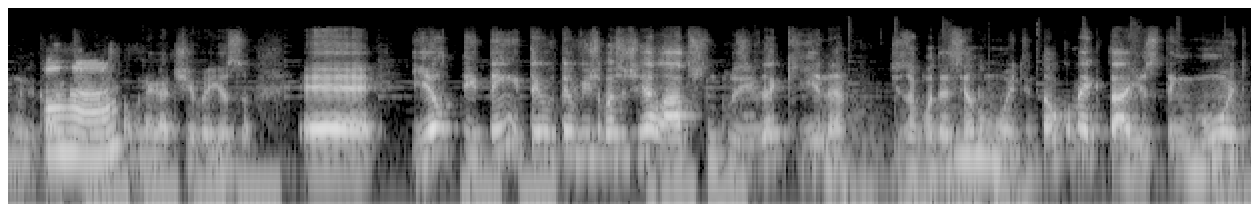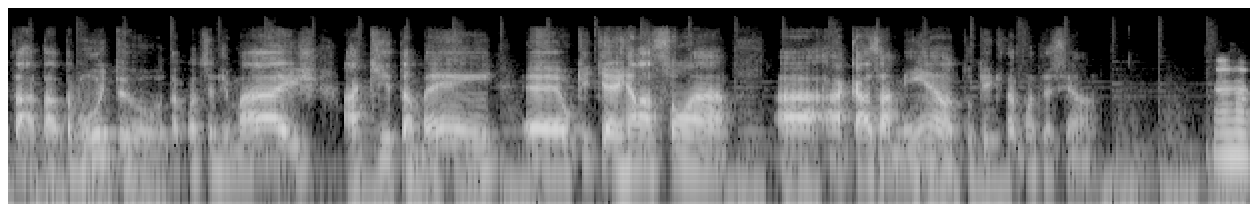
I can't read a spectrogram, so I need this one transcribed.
Muito uhum. como negativa isso. É, e eu e tem, tenho, tenho visto bastante relatos, inclusive aqui, né? Disso acontecendo uhum. muito. Então, como é que tá isso? Tem muito, tá, tá, tá muito, tá acontecendo demais. Aqui também. É, o que, que é em relação a, a, a casamento? O que que tá acontecendo? Uhum.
